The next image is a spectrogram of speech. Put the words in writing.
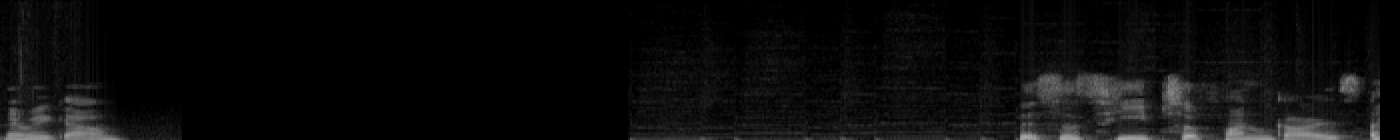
There we go. This is heaps of fun, guys.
